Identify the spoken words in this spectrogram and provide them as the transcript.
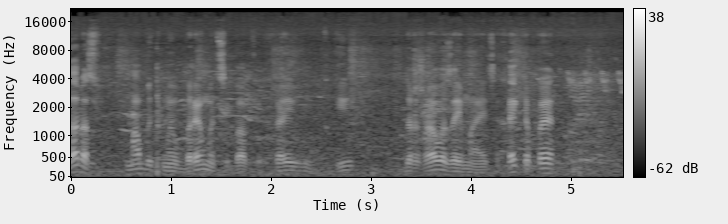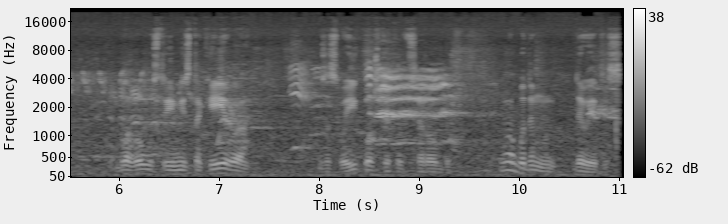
зараз, мабуть, ми оберемо ці баки. Хай і держава займається. Хай КП благоустрій міста Києва за свої кошти тут все робить. Ми будемо дивитися.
